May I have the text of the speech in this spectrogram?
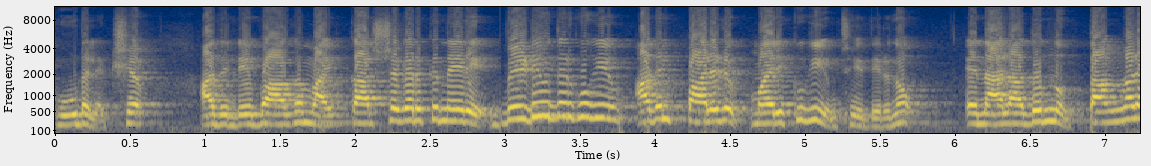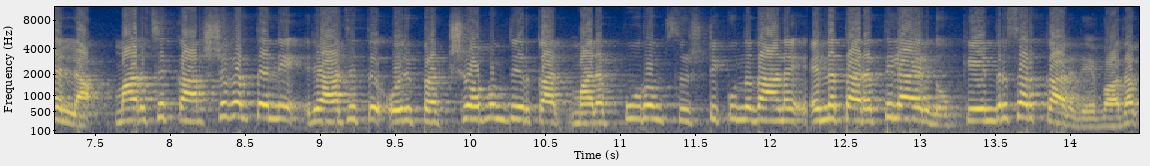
ഗൂഢലക്ഷ്യം. അതിന്റെ ഭാഗമായി കർഷകർക്ക് നേരെ വെടിയുതിർക്കുകയും അതിൽ പലരും മരിക്കുകയും ചെയ്തിരുന്നു. എന്നാൽ അതൊന്നും തങ്ങളല്ല മറിച്ച് കർഷകർ തന്നെ രാജ്യത്ത് ഒരു പ്രക്ഷോഭം തീർക്കാൻ മനഃപൂർവം സൃഷ്ടിക്കുന്നതാണ് എന്ന തരത്തിലായിരുന്നു കേന്ദ്ര സർക്കാരിന്റെ വാദം.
